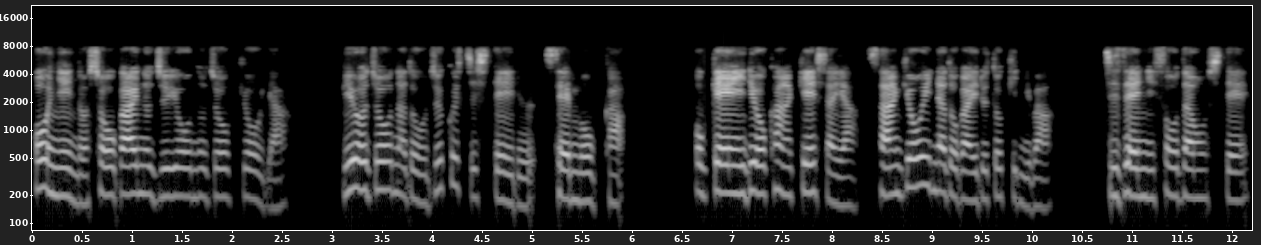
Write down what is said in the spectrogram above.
本人の障害の需要の状況や、病状などを熟知している専門家、保健医療関係者や産業医などがいるときには、事前に相談をして、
